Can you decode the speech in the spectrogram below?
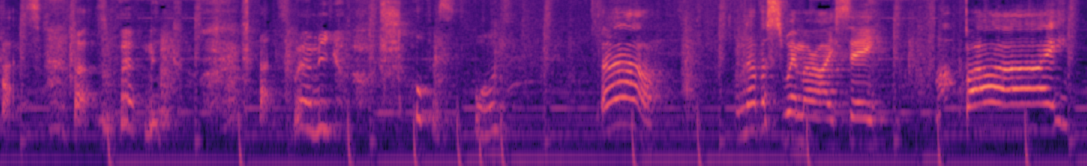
That's that's where me that's where me office was. Oh, another swimmer I see. Bye.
